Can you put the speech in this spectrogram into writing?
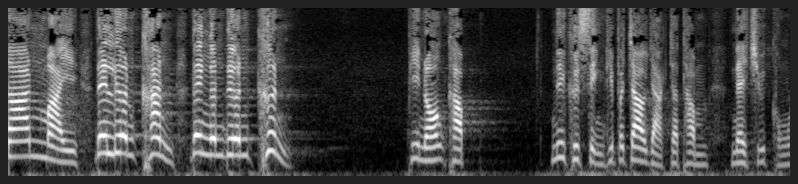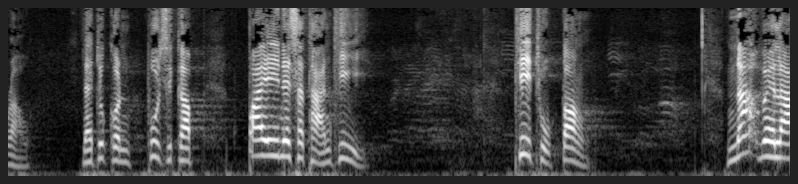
งานใหม่ ได้เลื่อนขั้น ได้เงินเดือนขึ้น พี่น้องครับ นี่คือสิ่งที่พระเจ้าอยากจะทำในชีวิตของเรา และทุกคนพูดสิครับ ไปในสถานที่ที่ถูกต้อง ณ เวลา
